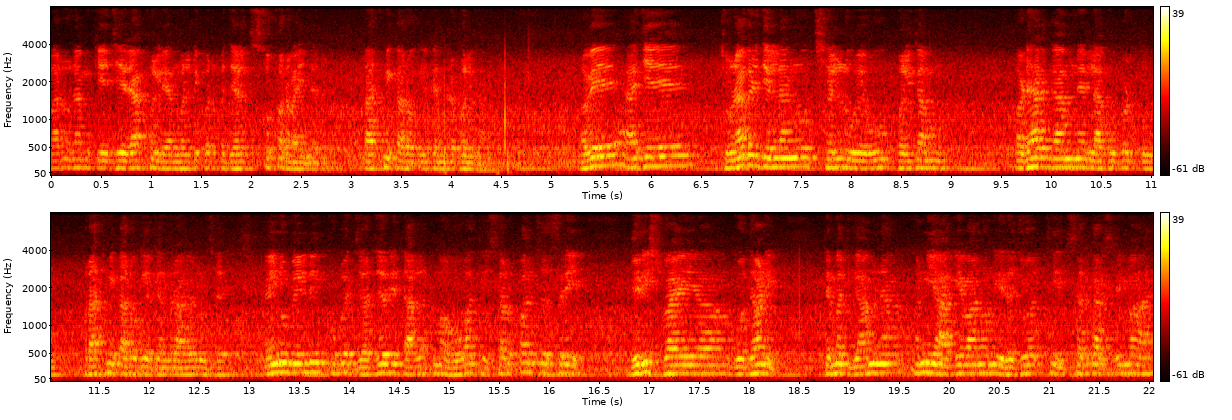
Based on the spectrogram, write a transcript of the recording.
મારું નામ કે જે રાખોલિયા મલ્ટીપર્પઝ હેલ્થ સુપરવાઇઝર, પ્રાથમિક આરોગ્ય કેન્દ્ર ભલગામ હવે આજે જુનાગઢ જિલ્લાનું છેલ્લું એવું ભલગામ અઢાર ગામને લાગુ પડતું પ્રાથમિક આરોગ્ય કેન્દ્ર આવેલું છે. અહીંનું બિલ્ડિંગ ખૂબ જ જર્જરિત હાલતમાં હોવાથી સરપંચ શ્રી ગિરીશભાઈ ગોધાણી તેમજ ગામના અન્ય આગેવાનોની રજૂઆતથી સરકારશ્રીમાં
